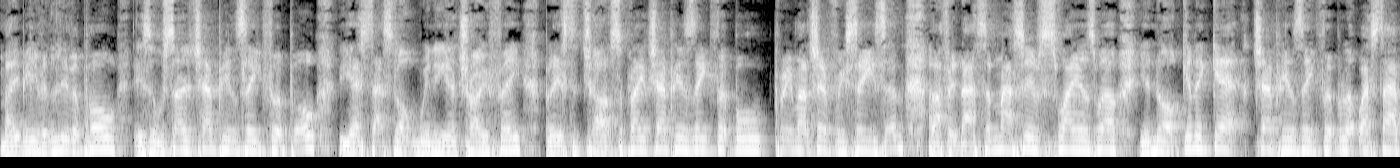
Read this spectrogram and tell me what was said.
maybe even Liverpool is also Champions League football. Yes, that's not winning a trophy, but it's the chance to play Champions League football pretty much every season. And I think that's a massive sway as well. You're not going to get Champions League football at West Ham.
